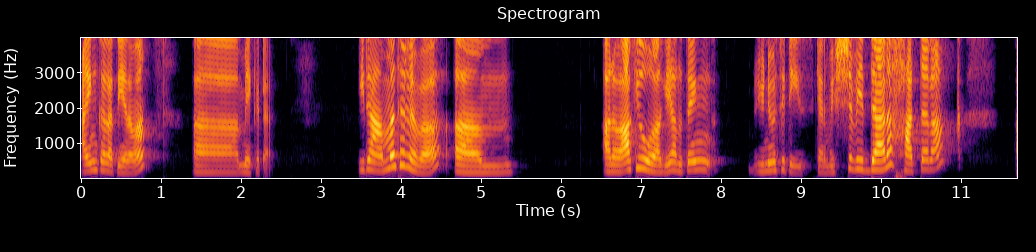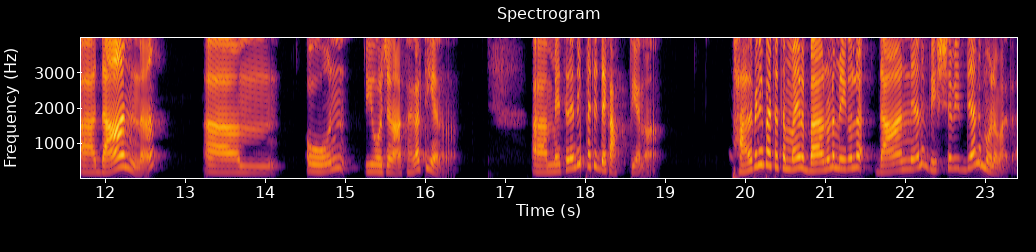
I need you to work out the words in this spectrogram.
අයින් කල තියෙනවා මේකට. ඊට අම්මතරව um, අරවා කිව්වාගේ අලුතෙන් යනිවසිටස් කැන විශ්වවිද්‍යාල හතරක් දාන්න ඔවුන් යෝජනා කලා තියෙනවා මෙතනදි පැති දෙකක් තියෙනවා පල්පනි පත තමයි බානුන මේගොල දාන්න යන විශ්වවිද්‍යාල මොනවද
